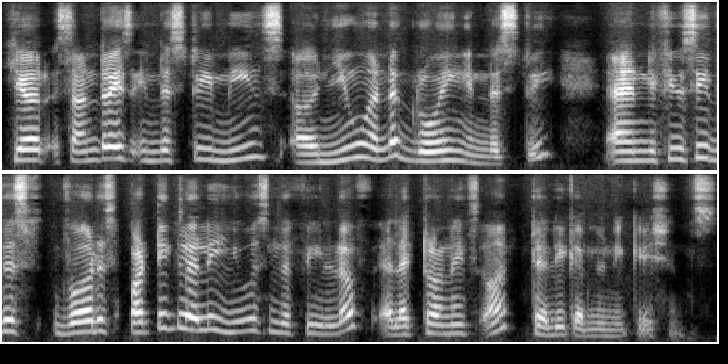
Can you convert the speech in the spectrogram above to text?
Here sunrise industry means a new and a growing industry and if you see this word is particularly used in the field of electronics or telecommunications.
